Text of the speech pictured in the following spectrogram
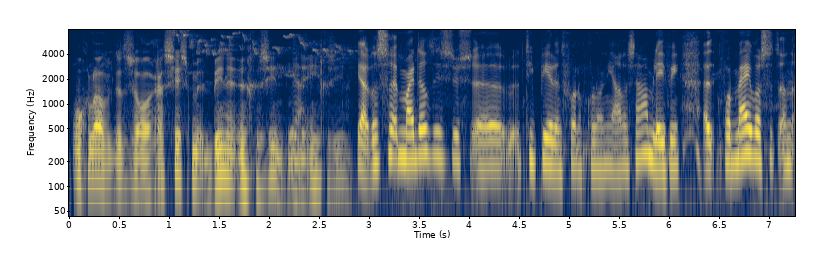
ongelooflijk. Dat is al racisme binnen een gezin, binnen één gezin. Ja, dat is, maar dat is dus typerend voor een koloniale samenleving. Voor mij was het een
